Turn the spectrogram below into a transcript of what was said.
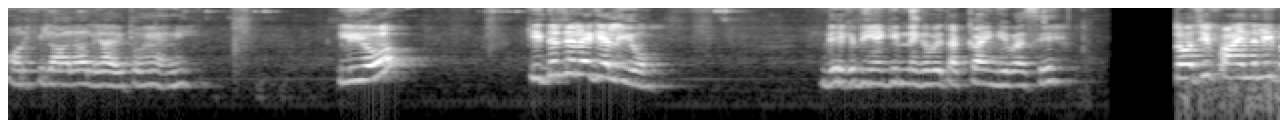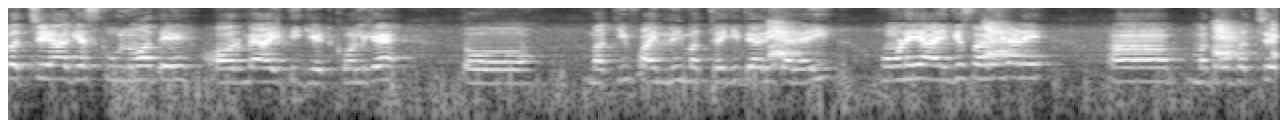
और फ़िलहाल हाले आए तो है नहीं। लियो? ਕਿੱਧਰ ਚਲੇ ਗਏ ਲਿਓ? ਦੇਖਦੀ ਆ ਕਿੰਨੇ ਕਵੇ ਤੱਕ ਆਏਗੇ ਵੈਸੇ। ਲੋ ਜੀ ਫਾਈਨਲੀ ਬੱਚੇ ਆ ਗਏ ਸਕੂਲਾਂ ਤੇ ਔਰ ਮੈਂ ਆਈ ਪੀ ਗੇਟ ਖੋਲ ਗਿਆ ਤੋ ਬਾਕੀ ਫਾਈਨਲੀ ਮੱਥੇ ਦੀ ਤਿਆਰੀ ਕਰ ਆਈ। ਹੁਣੇ ਆਏਗੇ ਸਾਰੇ ਜਾਣੇ। ਮਤਲਬ ਬੱਚੇ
